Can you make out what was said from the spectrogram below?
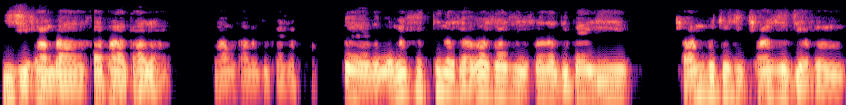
一起上班，害怕感染，然后他们就开始跑。对，我们是听到小道消息说的礼拜一全部就是强制解封。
